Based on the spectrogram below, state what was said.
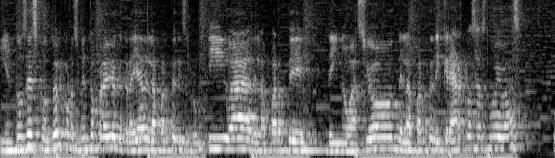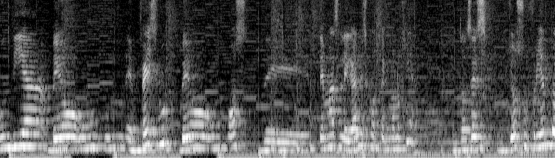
Y entonces, con todo el conocimiento previo que traía de la parte disruptiva, de la parte de innovación, de la parte de crear cosas nuevas, un día veo en Facebook, veo un post de temas legales con tecnología. Entonces, yo sufriendo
